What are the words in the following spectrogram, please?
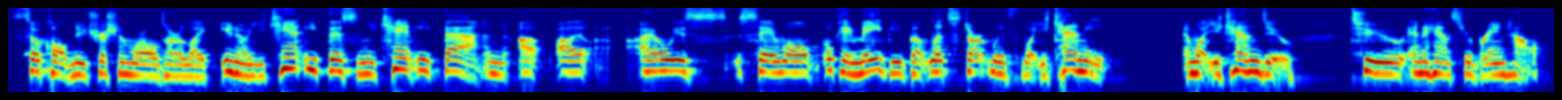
so called nutrition world, are like, you know, you can't eat this and you can't eat that. And I, I, I always say, well, okay, maybe, but let's start with what you can eat and what you can do to enhance your brain health.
